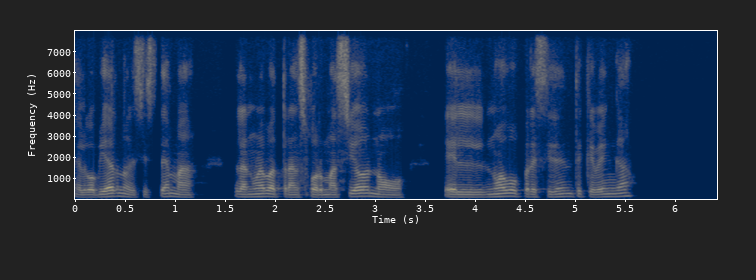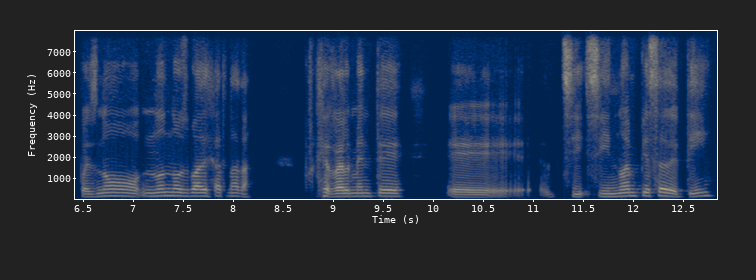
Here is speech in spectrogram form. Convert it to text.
el gobierno, el sistema, la nueva transformación o el nuevo presidente que venga, pues no, no nos va a dejar nada, porque realmente eh, si, si no empieza de ti,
